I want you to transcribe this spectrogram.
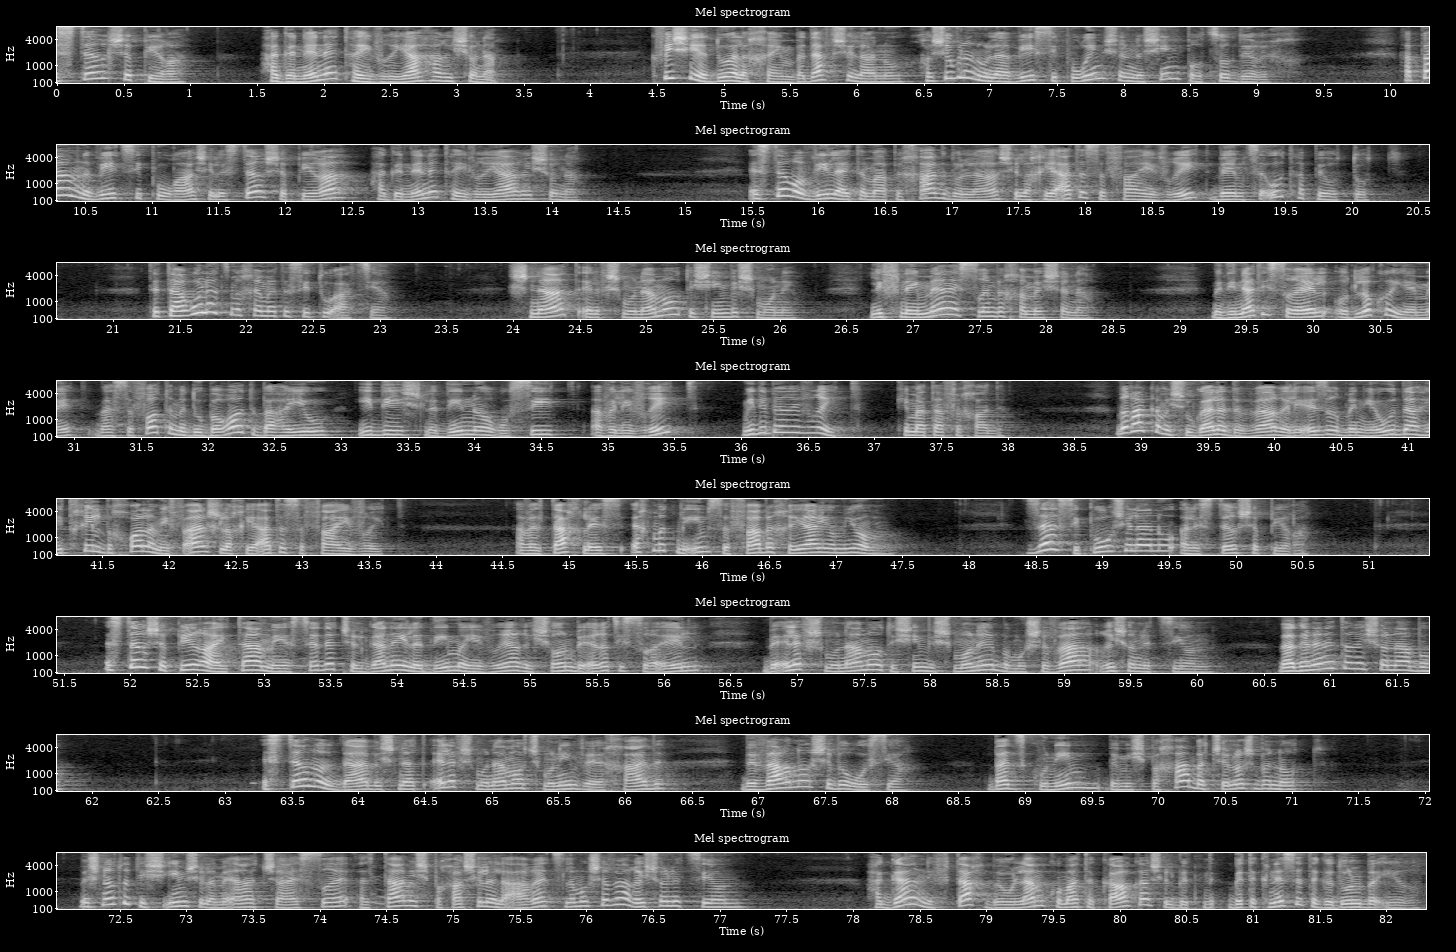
אסתר שפירא, הגננת העברייה הראשונה. כפי שידוע לכם, בדף שלנו חשוב לנו להביא סיפורים של נשים פורצות דרך. הפעם נביא את סיפורה של אסתר שפירא, הגננת העברייה הראשונה. אסתר הובילה את המהפכה הגדולה של החייאת השפה העברית באמצעות הפעוטות. תתארו לעצמכם את הסיטואציה. שנת 1898, לפני 125 שנה. מדינת ישראל עוד לא קיימת, והשפות המדוברות בה היו יידיש, לדינו, רוסית, אבל עברית? מי דיבר עברית? כמעט אף אחד. ורק המשוגע לדבר, אליעזר בן יהודה, התחיל בכל המפעל של החייאת השפה העברית. אבל תכלס, איך מטמיעים שפה בחיי היומיום? זה הסיפור שלנו על אסתר שפירא. אסתר שפירא הייתה המייסדת של גן הילדים העברי הראשון בארץ ישראל, ב-1898 במושבה ראשון לציון, והגננת הראשונה בו. אסתר נולדה בשנת 1881 בוורנו שברוסיה, בת זקונים במשפחה בת שלוש בנות. בשנות ה-90 של המאה ה-19 עלתה המשפחה שלה לארץ למושבה ראשון לציון. הגן נפתח בעולם קומת הקרקע של בית, בית הכנסת הגדול בעיר.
